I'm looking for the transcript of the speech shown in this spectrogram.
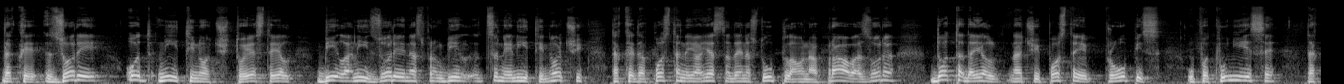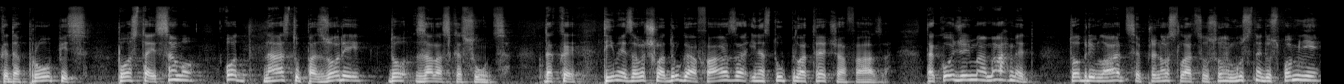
dakle, zore od niti noći. To jeste, jel, bila nit zore naspram bil, crne niti noći. Dakle, da postane jasno da je nastupila ona prava zora, do tada, jel, znači, postaje propis, upotpunjuje se, dakle, da propis postaje samo od nastupa zore do zalaska sunca. Dakle, time je završila druga faza i nastupila treća faza. Također ima Mahmed, dobri mladce, prenosilac u svojem usnedu, spominje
